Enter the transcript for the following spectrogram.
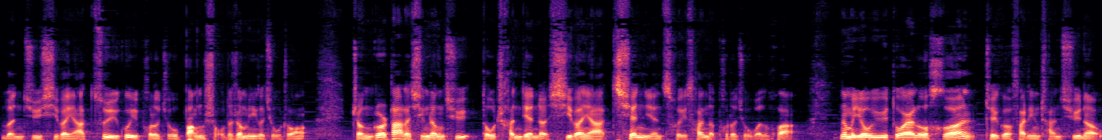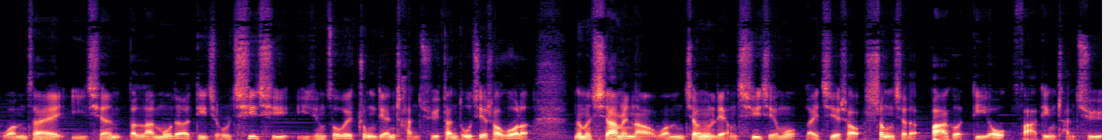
稳居西班牙最贵葡萄酒榜首的这么一个酒。庄，整个大的行政区都沉淀着西班牙千年璀璨的葡萄酒文化。那么，由于杜埃罗河岸这个法定产区呢，我们在以前本栏目的第九十七期已经作为重点产区单独介绍过了。那么下面呢，我们将用两期节目来介绍剩下的八个 DO 法定产区。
